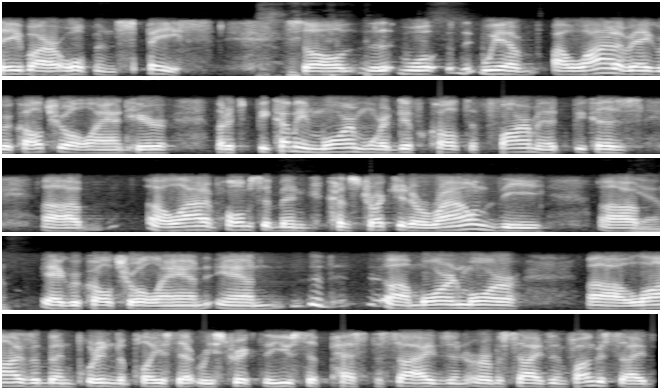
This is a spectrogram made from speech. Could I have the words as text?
Save Our Open Space. So the, we have a lot of agricultural land here, but it's becoming more and more difficult to farm it because uh, a lot of homes have been constructed around the uh, yeah. agricultural land, and uh, more and more uh, laws have been put into place that restrict the use of pesticides and herbicides and fungicides.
